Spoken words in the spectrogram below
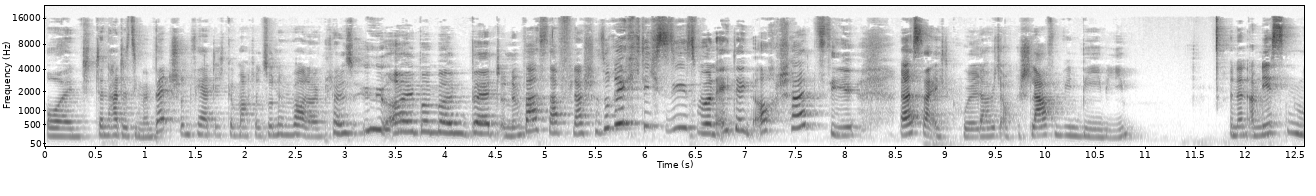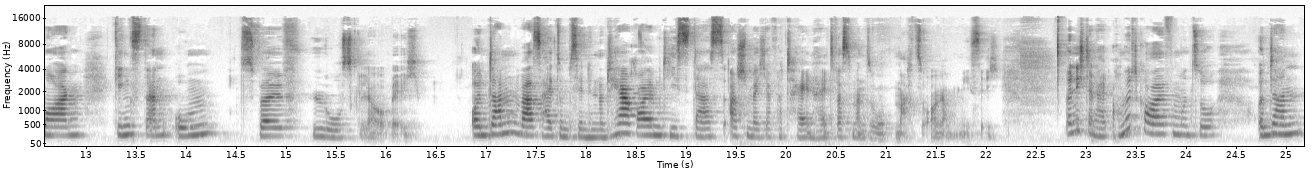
Und dann hatte sie mein Bett schon fertig gemacht und so. Und dann war da ein kleines Ü-Ei bei meinem Bett und eine Wasserflasche. So richtig süß, man echt denkt, ach Schatzi. Das war echt cool. Da habe ich auch geschlafen wie ein Baby. Und dann am nächsten Morgen ging es dann um zwölf los, glaube ich. Und dann war es halt so ein bisschen hin und her räumen, dies, das, Aschenbecher verteilen, halt, was man so macht, so orgamäßig. Und ich dann halt auch mitgeholfen und so. Und dann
